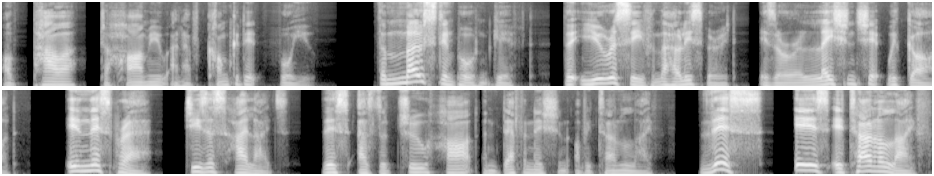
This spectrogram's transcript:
of power to harm you and have conquered it for you. The most important gift that you receive from the Holy Spirit is a relationship with God. In this prayer, Jesus highlights this as the true heart and definition of eternal life. This is eternal life,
